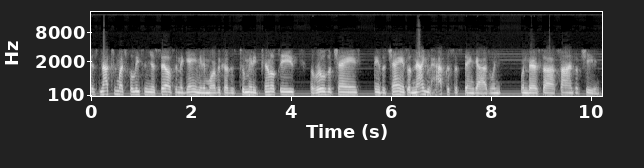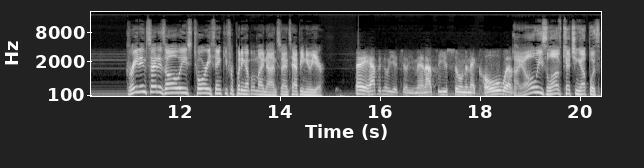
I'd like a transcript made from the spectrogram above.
it's not too much policing yourselves in the game anymore because there's too many penalties. The rules have changed. Things have changed. So now you have to sustain guys when when there's uh, signs of cheating. Great insight as always, Torii. Thank you for putting up with my nonsense. Happy New Year. Hey, happy New Year to you, man. I'll see you soon in that cold weather. I always love catching up with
